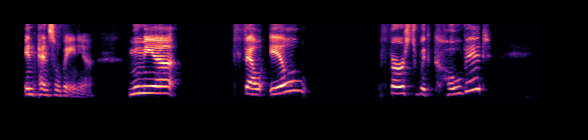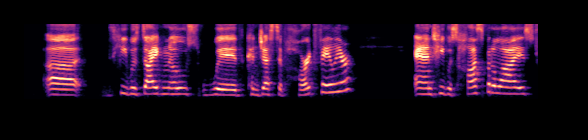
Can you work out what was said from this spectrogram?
in Pennsylvania. Mumia fell ill first with COVID. Uh, he was diagnosed with congestive heart failure and he was hospitalized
